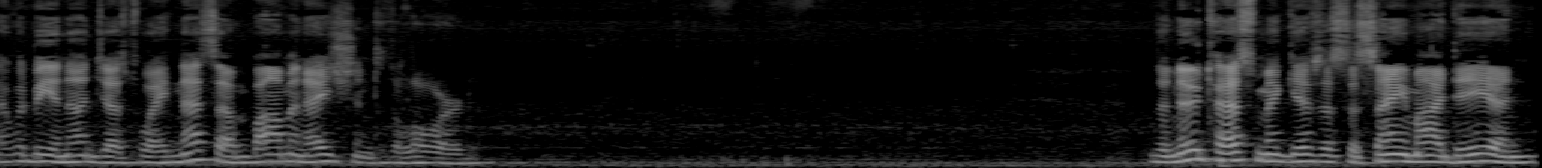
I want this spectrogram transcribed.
That would be an unjust weight, and that's an abomination to the Lord. The New Testament gives us the same idea in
